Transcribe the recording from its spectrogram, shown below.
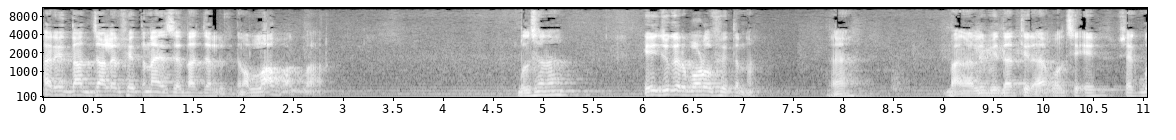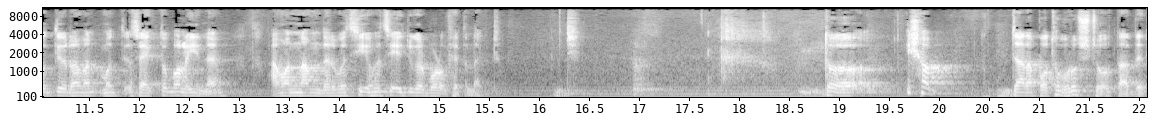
আরে দাঁত জালের ফেতনা এসে দাঁত জালের ফেতনা। আল্লাহ আকবর। বলছে না? এই যুগের বড় ফেতনা হ্যাঁ? বাঙালি বিদ্যার্থীরা বলছে শেখ মতিউর রহমান শেখ তো বলেই না। আমার নাম ধরে বলছি হচ্ছে এই যুগের বড় ফেতনা একটা। তো এসব যারা পথভ্রষ্ট, তাদের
